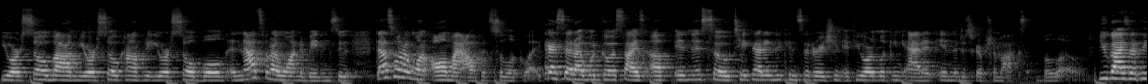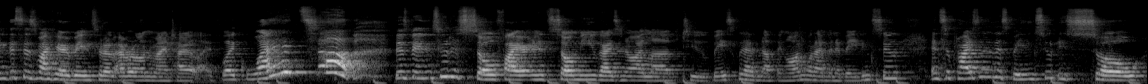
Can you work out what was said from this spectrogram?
You are so bomb, you are so confident, you are so bold. And that's what I want in a bathing suit. That's what I want all my outfits to look like. Like I said, I would go a size up in this, so take that into consideration if you are looking at it in the description box below. You guys, I think this is my favorite bathing suit I've ever owned in my entire life. Like, what? This bathing suit is so fire and it's so me. You guys know I love to basically have nothing on when I'm in a bathing suit. And surprisingly, this bathing suit is so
